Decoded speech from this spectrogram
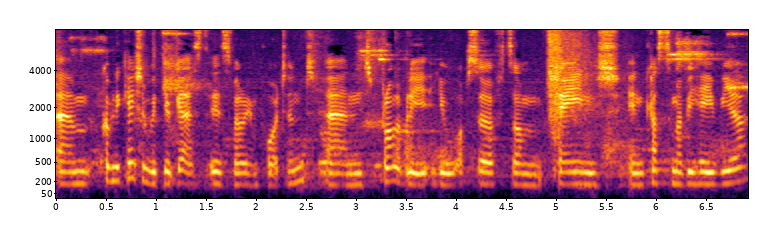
Um, communication with your guest is very important, and probably you observed some change in customer behavior.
